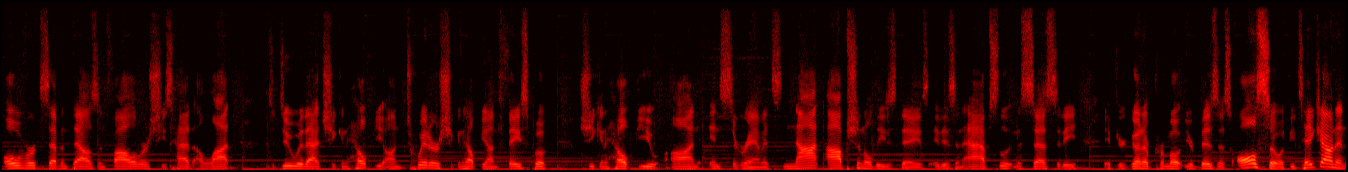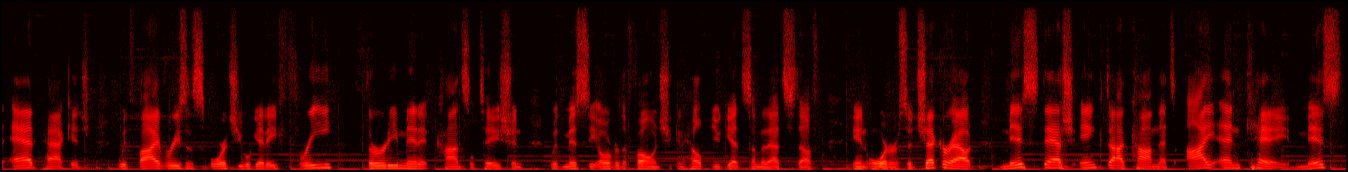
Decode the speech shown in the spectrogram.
over 7,000 followers. She's had a lot to do with that. She can help you on Twitter. She can help you on Facebook. She can help you on Instagram. It's not optional these days. It is an absolute necessity if you're going to promote your business. Also, if you take out an ad package with Five Reasons Sports, you will get a free 30 minute consultation with Missy over the phone. She can help you get some of that stuff in order. So check her out, miss-ink.com. That's I N K, miss-ink.com.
